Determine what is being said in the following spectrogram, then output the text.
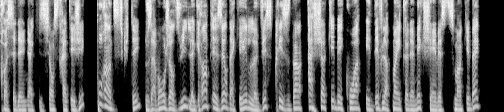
procéder à une acquisition stratégique? Pour en discuter, nous avons aujourd'hui le grand plaisir d'accueillir le vice-président achat québécois et développement économique chez Investissement Québec,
